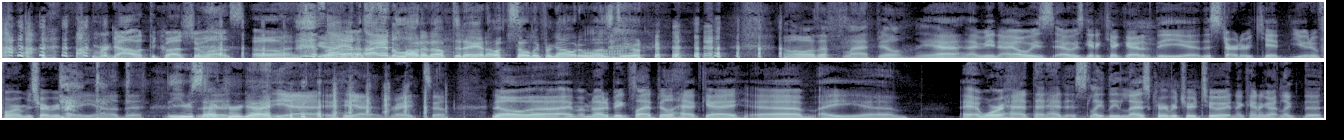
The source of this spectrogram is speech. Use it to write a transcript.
I forgot what the question was. Oh, that's. I had, I had to load it up today and I totally forgot what it was too. Oh, the flat bill. Yeah, I mean, I always, I always get a kick out of the uh, the starter kit uniforms for everybody. You know, the the USAC the- crew guy. Yeah, yeah, right. So, no, uh, I'm, I'm not a big flat bill hat guy. Um, I, um I wore a hat that had a slightly less curvature to it, and I kind of got like the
